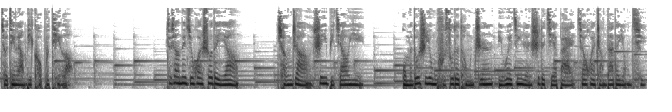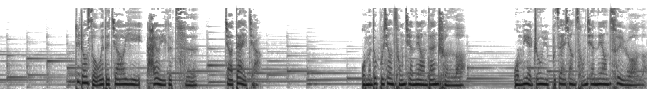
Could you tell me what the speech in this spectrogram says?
就尽量闭口不提了。就像那句话说的一样，成长是一笔交易，我们都是用朴素的童真与未经人事的洁白交换长大的勇气。这种所谓的交易，还有一个词，叫代价。我们都不像从前那样单纯了，我们也终于不再像从前那样脆弱了。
